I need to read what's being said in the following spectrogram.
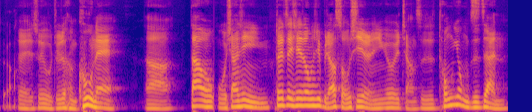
对啊，对，所以我觉得很酷呢啊。但我相信对这些东西比较熟悉的人，应该会讲是通用之战，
